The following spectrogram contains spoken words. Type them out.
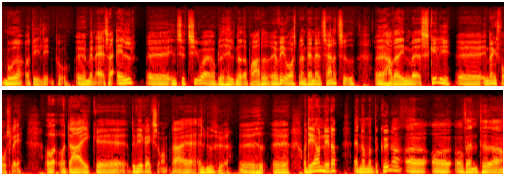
måder at dele ind på. Øh, men altså, alle øh, initiativer er jo blevet hældt ned og brættet. Og jeg ved jo også, blandt andet Alternativet øh, har været inde med forskellige øh, ændringsforslag. Og, og der er ikke, øh, det virker ikke som om, der er, er lydhørhed. Øh, og det er jo netop, at når man begynder at, at, at hvad det hedder,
